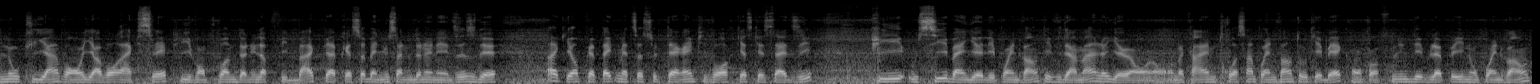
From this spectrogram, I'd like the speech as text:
nos clients vont y avoir accès, puis ils vont pouvoir nous donner leur feedback. Puis après ça, ben, nous, ça nous donne un indice de OK, on pourrait peut-être mettre ça sur le terrain puis voir qu'est-ce que ça dit. Puis aussi, ben, il y a les points de vente, évidemment. Là, on, on a quand même 300 points de vente au Québec. On continue de développer nos points de vente.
